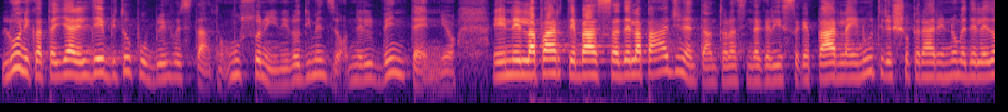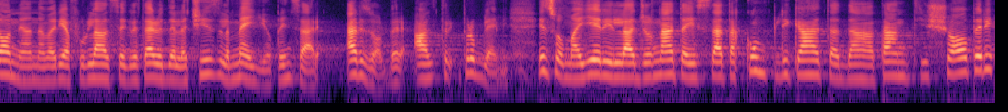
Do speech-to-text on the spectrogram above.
l'unico a tagliare il debito pubblico è stato Mussolini, lo dimezzò nel ventennio. E nella parte bassa della pagina intanto la sindacalista che parla inutile scioperare in nome delle donne Anna Maria Furlan, segretario della CISL, meglio pensare a risolvere altri problemi. Insomma, ieri la giornata è stata complicata da tanti scioperi,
